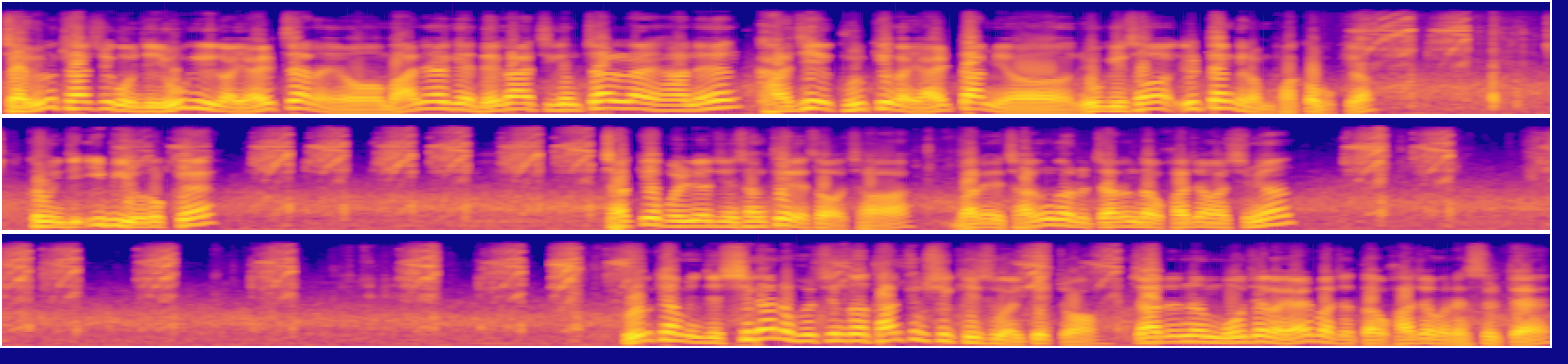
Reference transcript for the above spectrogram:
자 이렇게 하시고 이제 여기가 얇잖아요. 만약에 내가 지금 잘라야 하는 가지의 굵기가 얇다면 여기서 1단계를 한번 바꿔볼게요. 그럼 이제 입이 이렇게 작게 벌려진 상태에서 자 만약에 작은 거를 자른다고 가정하시면 이렇게 하면 이제 시간을 훨씬 더 단축시킬 수가 있겠죠. 자르는 모재가 얇아졌다고 가정을 했을 때.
